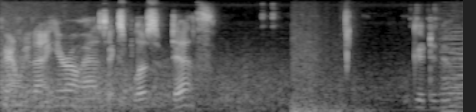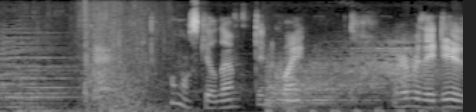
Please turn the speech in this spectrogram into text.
Apparently that hero has explosive death. Good to know. Almost killed them. Didn't quite. Whatever they do,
